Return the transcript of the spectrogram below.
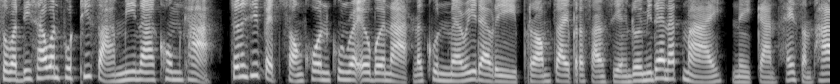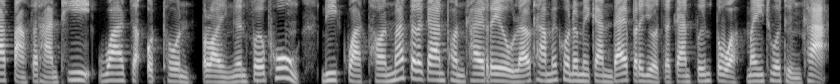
สวัสดีเช้าวันพุธที่ 3 มีนาคมค่ะ เจ้าหน้าที่เฟดสองคนคุณไรเอลเบอร์นาร์ดและคุณแมรี่ดารีพร้อมใจประสานเสียงโดยไม่ได้นัดหมาย ในการให้สัมภาษณ์ต่างสถานที่ว่าจะอดทน ปล่อยเงินเฟ้อพุ่ง ดีกว่าถอนมาตรการผ่อนคลายเร็ว แล้วทำให้คนอเมริกันได้ประโยชน์จากการฟื้นตัวไม่ทั่วถึงค่ะ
